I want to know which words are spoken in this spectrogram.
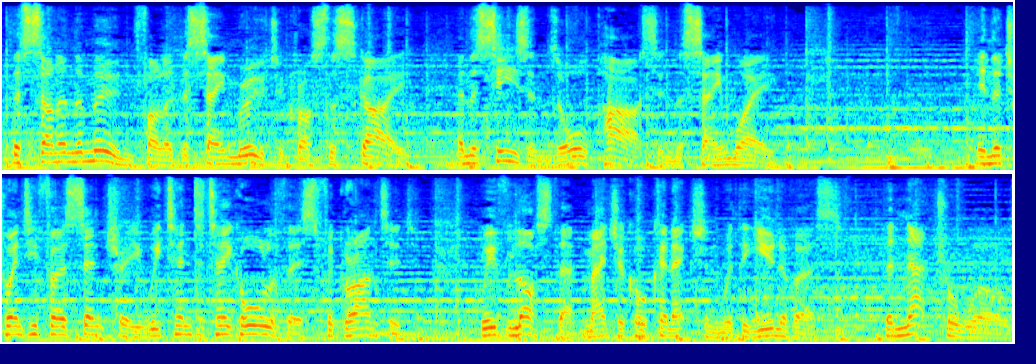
The sun and the moon follow the same route across the sky, and the seasons all pass in the same way. In the 21st century, we tend to take all of this for granted. We've lost that magical connection with the universe, the natural world,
